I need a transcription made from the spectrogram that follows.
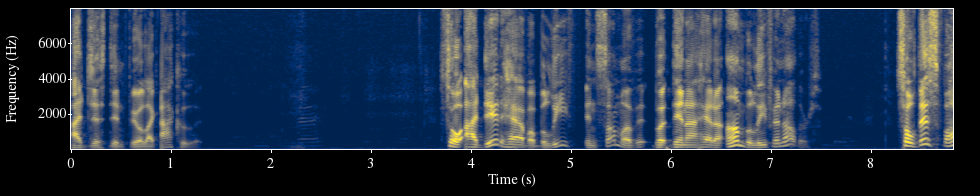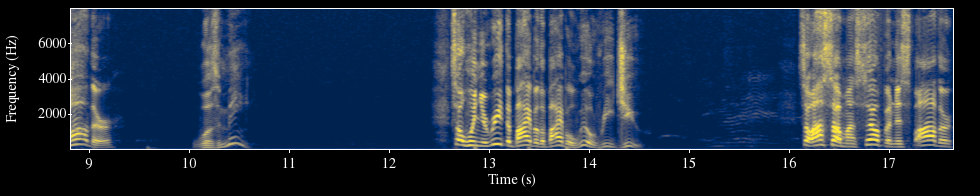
I just didn't feel like I could. So I did have a belief in some of it, but then I had an unbelief in others. So this father was me. So when you read the Bible, the Bible will read you. So I saw myself in this father,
